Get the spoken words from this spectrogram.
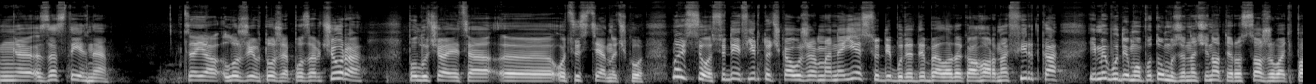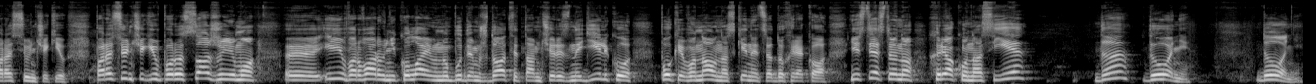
е, застигне. Це я ложив теж позавчора, виходить, е, оцю стіночку. Ну і все, сюди фірточка вже в мене є, сюди буде дебела така гарна фіртка. І ми будемо потім вже починати розсаджувати парасюнчиків. Парасюнчиків порозсаджуємо е, і Варвару Ніколаївну будемо ждати там через недільку, поки вона в нас кинеться до хряка. Єстественно, хряк у нас є. Да, доні? Доні,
